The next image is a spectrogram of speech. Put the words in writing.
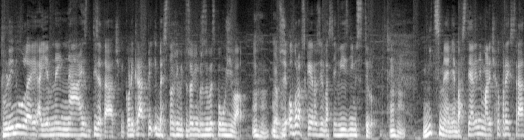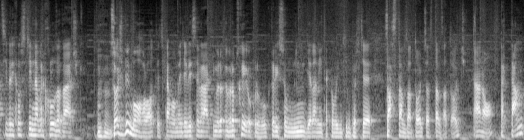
plynulej a jemný nájezd do té zatáčky. Kolikrát prý i bez toho, že by tu zadní brzdu vůbec používal. Uh-huh, jo, což je obrovský rozdíl vlastně v jízdním stylu. Uh-huh. Nicméně Bastianini maličko prej ztrácí v rychlosti na vrcholu zatáčky. Mm-hmm. Což by mohlo teďka v momentě, kdy se vrátíme do evropských okruhů, které jsou méně dělaný takovým tím prostě zastav zatoč, zastav zatoč, Ano, tak tam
